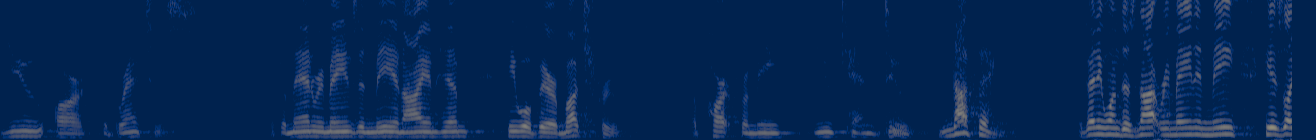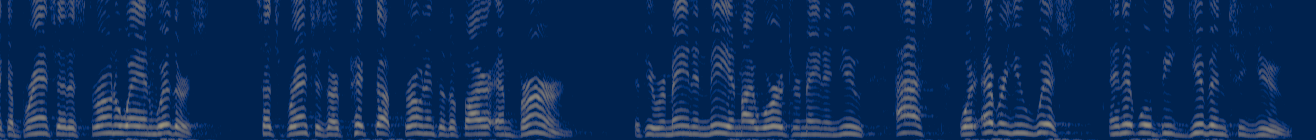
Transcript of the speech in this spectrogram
You are the branches. If a man remains in me and I in him, he will bear much fruit. Apart from me, you can do nothing. If anyone does not remain in me, he is like a branch that is thrown away and withers. Such branches are picked up, thrown into the fire, and burned. If you remain in me and my words remain in you, ask whatever you wish, and it will be given to you.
